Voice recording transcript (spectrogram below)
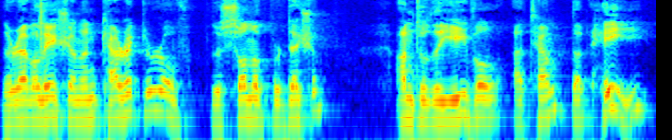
the revelation and character of the son of perdition, and to the evil attempt that he,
